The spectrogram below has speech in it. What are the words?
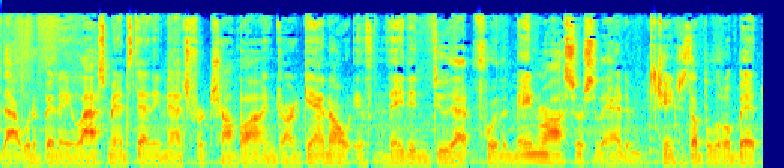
that would have been a last man standing match for Ciampa and Gargano if they didn't do that for the main roster, so they had to change this up a little bit.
